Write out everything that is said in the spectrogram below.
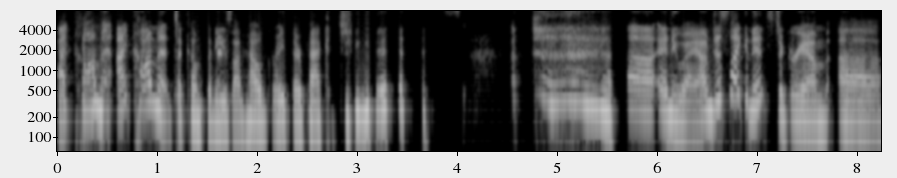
I comment, I comment to companies on how great their packaging is. uh anyway i'm just like an instagram uh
